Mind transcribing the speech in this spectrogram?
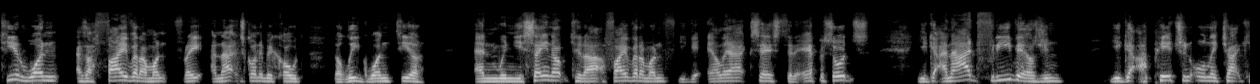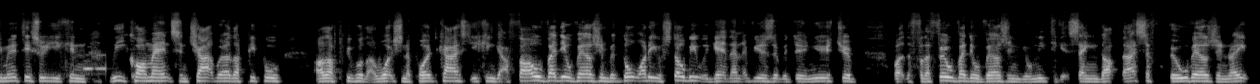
Tier one is a fiver a month, right? And that's going to be called the League One tier. And when you sign up to that fiver a month, you get early access to the episodes. You get an ad-free version. You get a patron-only chat community, so you can leave comments and chat with other people, other people that are watching the podcast. You can get a full video version, but don't worry, you'll still be able to get the interviews that we do on YouTube. But for the full video version, you'll need to get signed up. That's the full version, right?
